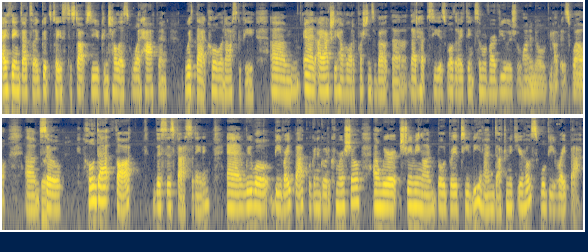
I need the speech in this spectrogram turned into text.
I think that's a good place to stop so you can tell us what happened with that colonoscopy. Um, and I actually have a lot of questions about the, that Hep C as well that I think some of our viewers will want to know about as well. Um, So hold that thought. This is fascinating. And we will be right back. We're going to go to commercial. Um, we're streaming on Bold Brave TV, and I'm Dr. Nikki, your host. We'll be right back.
